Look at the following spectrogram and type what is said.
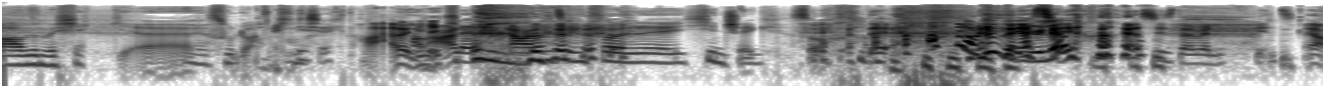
Av denne kjekke soldaten. Veldig kjekt. Ja, er veldig Ja, kjekk. er det- Jeg har en ting for eh, kinnskjegg, så det Har du det, Julie? Jeg syns det er veldig fint. Ja.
